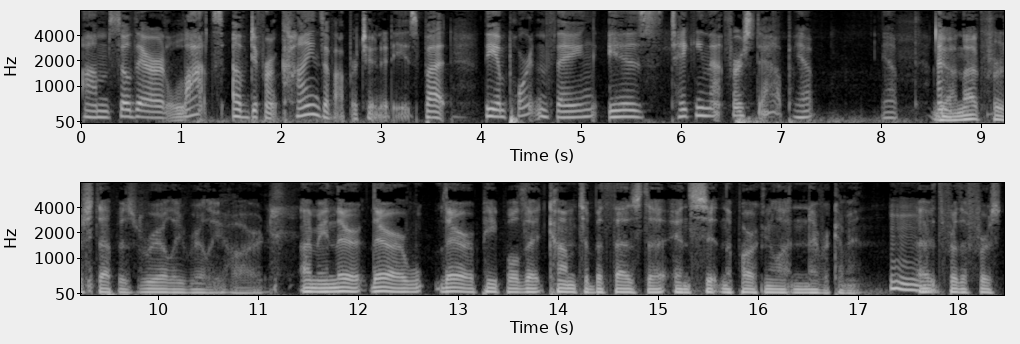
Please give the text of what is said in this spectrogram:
Um, so there are lots of different kinds of opportunities, but the important thing is taking that first step. Yep. Yep. Yeah, and that first step is really, really hard. I mean, there there are there are people that come to Bethesda and sit in the parking lot and never come in Mm-hmm. uh, for the first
